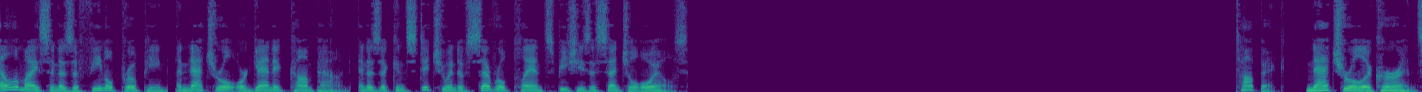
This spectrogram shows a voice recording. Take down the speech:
Elemicin is a phenylpropene, a natural organic compound, and is a constituent of several plant species essential oils. Natural occurrence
